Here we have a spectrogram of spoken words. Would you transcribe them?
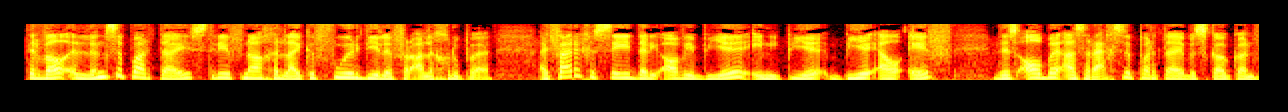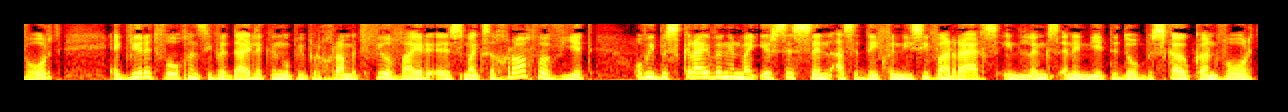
terwyl 'n linkse party streef na gelyke voordele vir alle groepe. Hy het verder gesê dat die AWB en die BLF dis albei as regse partye beskou kan word. Ek weet dit volgens die verduideliking op die program het veel wyer is, maar ek sou graag wou weet of die beskrywing in my eerste sin as 'n definisie van regs en links in 'n netedop beskou kan word.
